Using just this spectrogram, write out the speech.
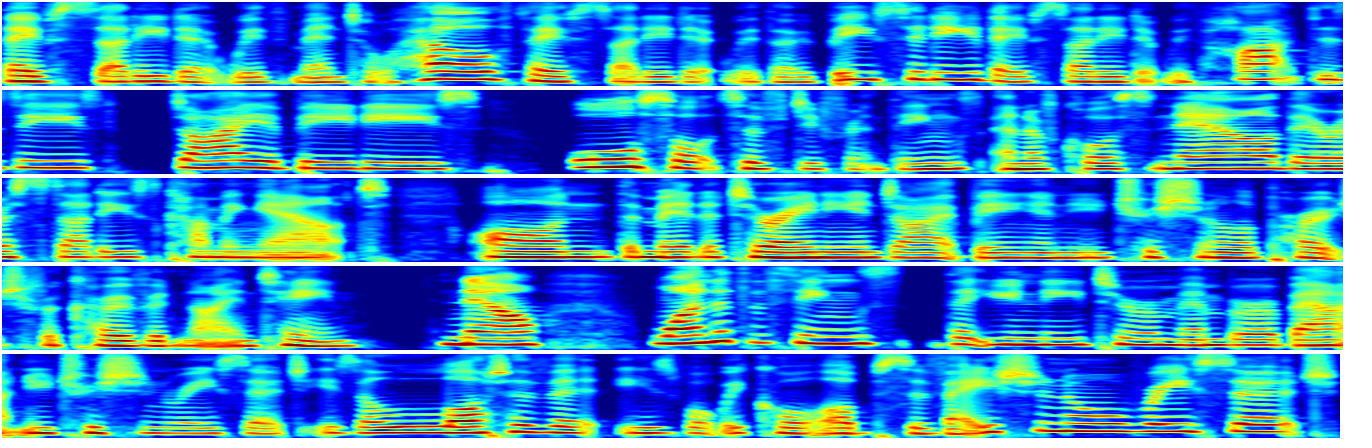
they've studied it with mental health they've studied it with obesity they've studied it with heart disease diabetes all sorts of different things. And of course, now there are studies coming out on the Mediterranean diet being a nutritional approach for COVID 19. Now, one of the things that you need to remember about nutrition research is a lot of it is what we call observational research,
